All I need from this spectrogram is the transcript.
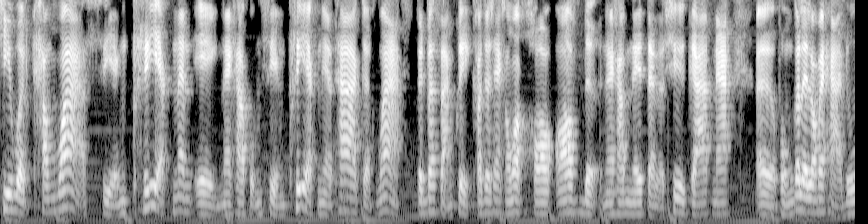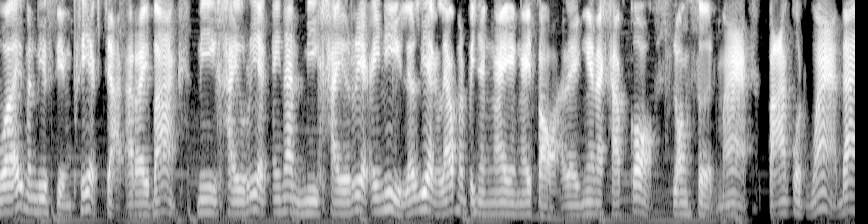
คีย์เวิร์ดคำว่าเสียงเพรียกนั่นเองนะครับผมเสียงเพรียกเนี่ยถ้าเกิดว่าเป็นภาษาอังกฤษเขาจะใช้คำว่า call of the นะครับในแต่ละชื่อการ์ดนะเออผมก็เลยลองไปหาดูว่ามันมีเสียงเพรียกจากอะไรบ้าง มีใครเรียกไอ้นั่น มีใครเรียกไอ้นี่แล้วเรียกแล้วมันเป็นยังไงยังไงต่ออะไรเงี้ยนะครับก็ลองเสิร์ชมาปรากฏว่าได้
